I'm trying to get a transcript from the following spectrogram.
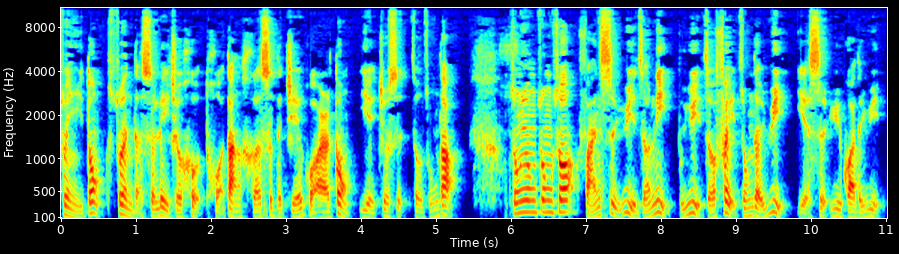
顺以动，顺的是内求后妥当合适的结果而动，也就是走中道。”《中庸》中说：“凡事预则立，不预则废。”中的预也是豫卦的预。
